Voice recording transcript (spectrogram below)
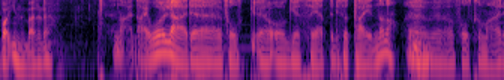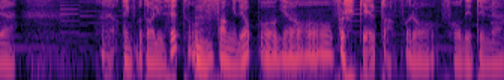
hva innebærer det? Nei, det er jo å lære folk eh, å se etter disse tegnene. da. Eh, mm. Folk som er tenker på å ta livet sitt, og mm. fange de opp. Og, og førstehjelp da, for å få de til eh,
